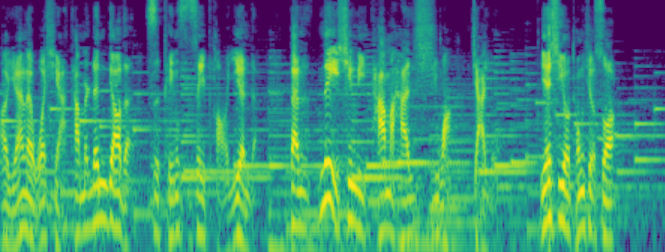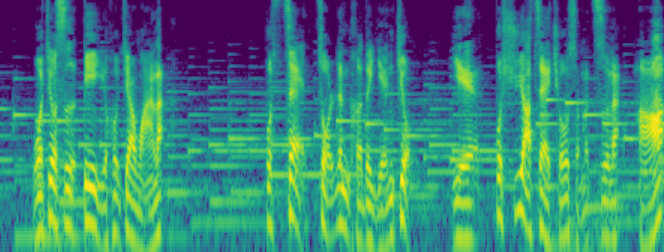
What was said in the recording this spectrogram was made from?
啊，原来我想他们扔掉的是平时最讨厌的，但是内心里他们还是希望加油。也许有同学说，我就是毕业以后就要完了，不再做任何的研究，也不需要再求什么知了。好，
